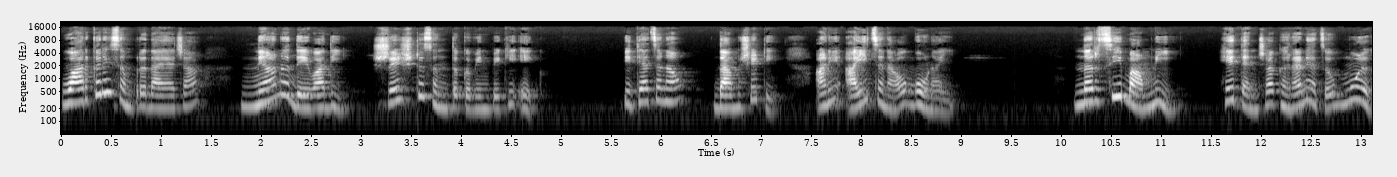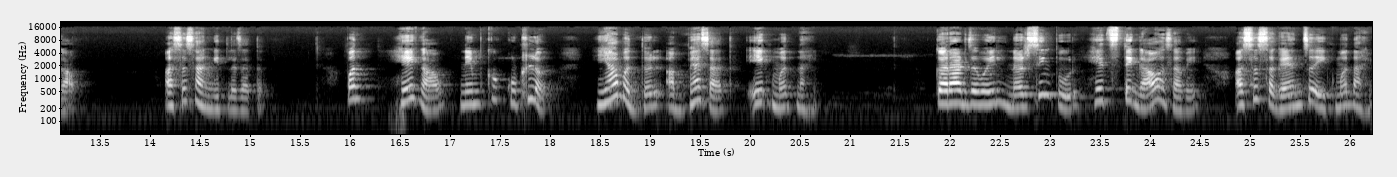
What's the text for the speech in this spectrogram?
वारकरी संप्रदायाच्या ज्ञानदेवादी श्रेष्ठ संत कवींपैकी एक. पित्याचं नाव दामशेटी आणि आईचं नाव गोणाई. नरसी बामणी हे त्यांच्या घराण्याचं मूळ गाव. असं सांगितलं जातं. पण हे गाव नेमकं कुठलं ह्याबद्दल अभ्यासात एकमत नाही. कराडजवळील नरसिंगपूर हेच ते गाव असावे असं सगळ्यांचं एकमत आहे.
